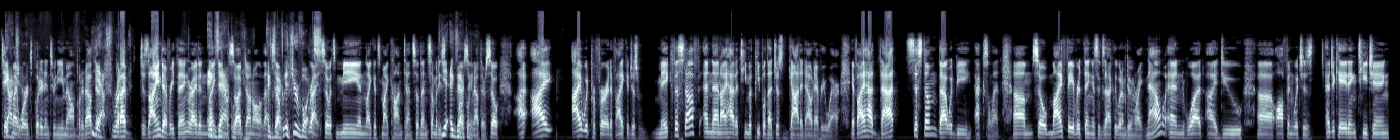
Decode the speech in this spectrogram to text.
take my words, put it into an email, and put it out there. Yes, right. But I've designed everything, right? And like, you know, Exactly. so I've done all of that. So- exactly. it's your voice. Right. So it's me and like it's my content. So then somebody's Yeah, exactly. posting it out there. So I I I would prefer it if I could just make the stuff and then I had a team of people that just got it out everywhere. If I had that system, that would be excellent. Um, so my favorite thing is exactly what I'm doing right now and what I do uh, often, which is educating, teaching,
